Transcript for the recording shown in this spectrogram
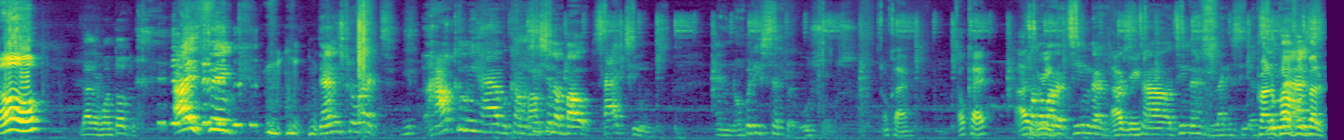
Oh. Dale, Juan Toto. I think Danny's correct. You, how can we have a conversation about tag teams and nobody said the Usos? Okay. Okay. I Talk agree. about a team that's I agree. versatile, a team that has legacy. A Proud team and powerful is better.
